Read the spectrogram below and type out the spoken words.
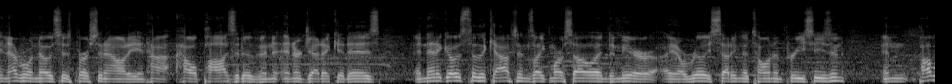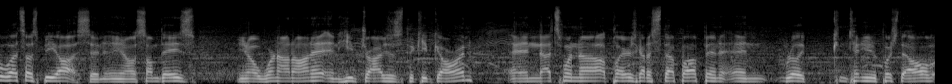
and everyone knows his personality and how, how positive and energetic it is. And then it goes to the captains like Marcelo and Damir, you know, really setting the tone in preseason and Pablo lets us be us. And you know, some days, you know, we're not on it, and he drives us to keep going. And that's when uh, players got to step up and, and really continue to push the,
